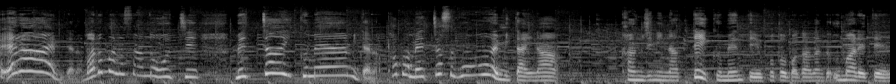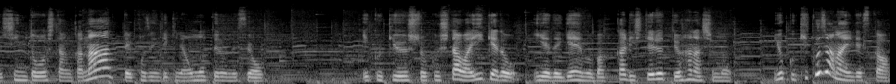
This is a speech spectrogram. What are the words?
い偉いみたいな。〇〇さんのお家めっちゃイクメンみたいな。パパめっちゃすごいみたいな感じになってイクメンっていう言葉がなんか生まれて浸透したんかなって個人的には思ってるんですよ。育休取得したはいいけど、家でゲームばっかりしてるっていう話もよく聞くじゃないですか。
